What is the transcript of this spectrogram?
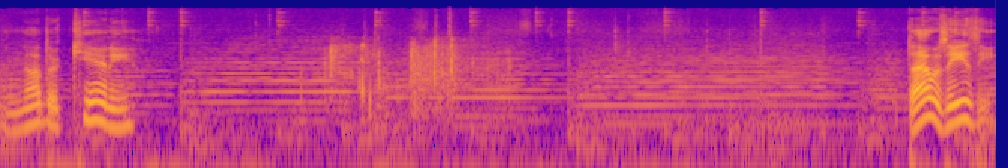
Another canny. That was easy.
